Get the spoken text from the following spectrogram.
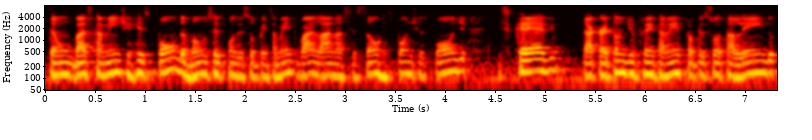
então, basicamente, responda, vamos responder seu pensamento, vai lá na sessão, responde, responde, escreve, dá cartão de enfrentamento para a pessoa estar tá lendo,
